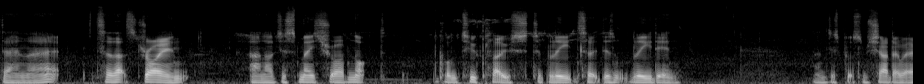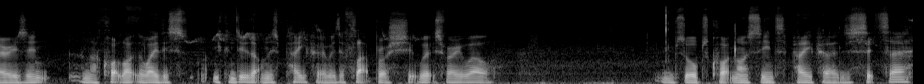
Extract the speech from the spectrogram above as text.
down there. So that's drying and I've just made sure I've not gone too close to bleed so it doesn't bleed in. And just put some shadow areas in and I quite like the way this, you can do that on this paper with a flat brush, it works very well absorbs quite nicely into the paper and just sits there.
